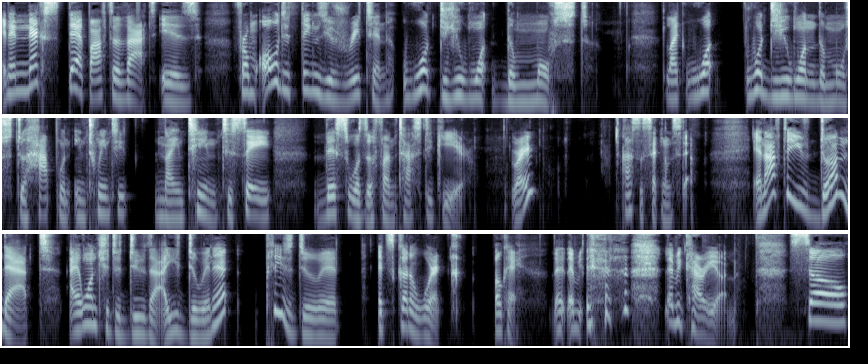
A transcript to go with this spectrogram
And the next step after that is from all the things you've written, what do you want the most? Like what what do you want the most to happen in 2019 to say this was a fantastic year, right? That's the second step. And after you've done that, I want you to do that. Are you doing it? Please do it. It's gonna work. Okay, let, let me let me carry on. So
